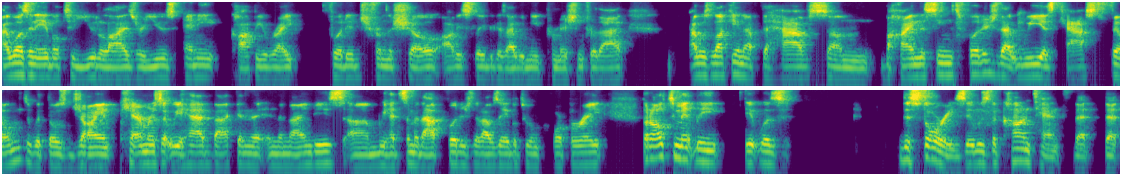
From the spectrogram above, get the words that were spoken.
I wasn't able to utilize or use any copyright footage from the show, obviously, because I would need permission for that. I was lucky enough to have some behind the scenes footage that we as cast filmed with those giant cameras that we had back in the in the 90s. Um, we had some of that footage that I was able to incorporate, but ultimately it was the stories, it was the content that that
